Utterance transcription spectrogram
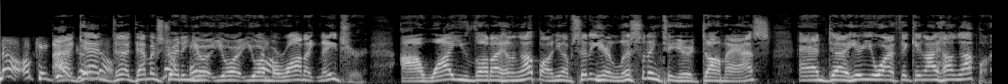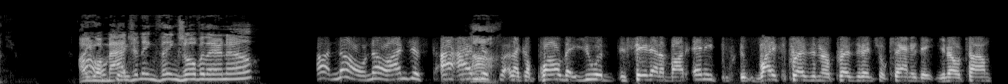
No, okay, good, Again, good, no. demonstrating No, your, your, your no. moronic nature. Uh, why you thought I hung up on you. I'm sitting here listening to your dumb ass, and uh, here you are thinking I hung up on you. Are Oh, you okay. imagining things over there now? Uh, no, no, I'm just, I, I'm Ah. just like appalled that you would say that about any vice president or presidential candidate. You know, Tom.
